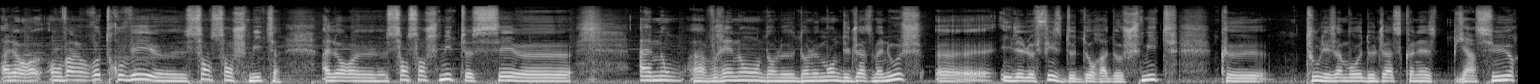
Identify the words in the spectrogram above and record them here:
alors on va retrouver euh, Sanson Schmidt. Alors euh, Sanson Schmidt, c'est euh, un nom, un vrai nom dans le, dans le monde du jazz manouche. Euh, il est le fils de Dorado Schmidt, que tous les amoureux de jazz connaissent bien sûr.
